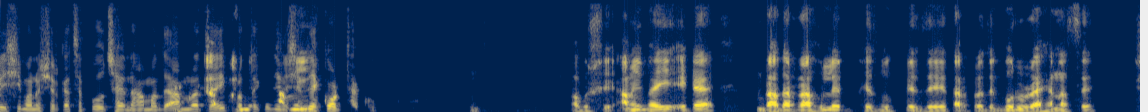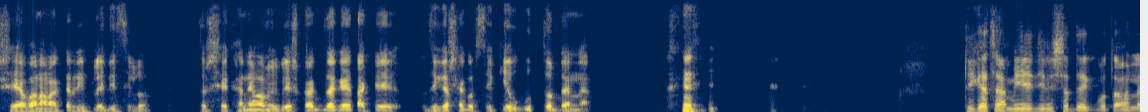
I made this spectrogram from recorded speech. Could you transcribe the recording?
বেশি মানুষের কাছে পৌঁছায় না। আমাদের আমরা চাই প্রত্যেকটা জিনিসের রেকর্ড থাকুক। অবশ্যই। আমি ভাই এটা ব্রাদার রাহুলের ফেসবুক পেজে তারপরে যে গরু রায়হান আছে, সে আবার আমাকে একটা রিপ্লাই দিছিল। তো সেখানেও আমি বেশ কয়েক জায়গায় তাকে জিজ্ঞাসা করছি। কেউ উত্তর দেয় না। ঠিক আছে। আমি এই জিনিসটা দেখব তাহলে।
